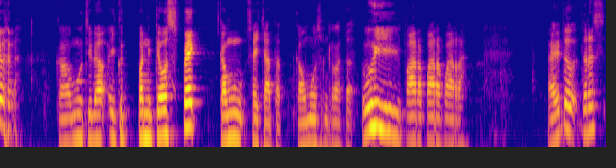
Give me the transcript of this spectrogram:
Kamu tidak ikut panitia ospek, kamu saya catat. kamu masuk neraka Wih, parah parah parah. Nah, itu terus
